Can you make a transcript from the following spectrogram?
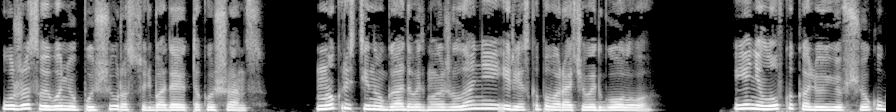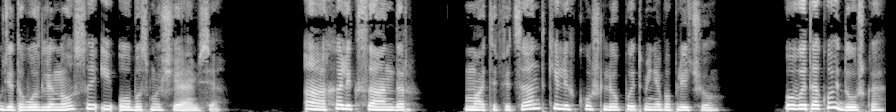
Уже своего не упущу, раз судьба дает такой шанс. Но Кристина угадывает мое желание и резко поворачивает голову. Я неловко колю ее в щеку где-то возле носа, и оба смущаемся. «Ах, Александр!» Мать официантки легко шлепает меня по плечу. «Вы такой душка!»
